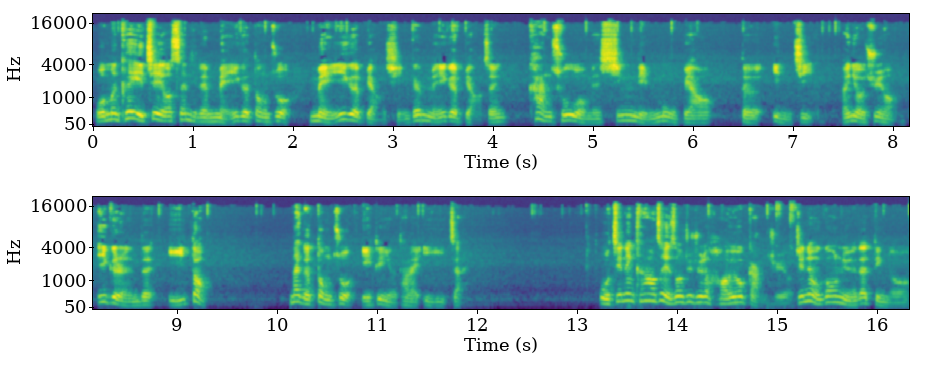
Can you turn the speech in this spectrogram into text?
我们可以借由身体的每一个动作、每一个表情跟每一个表征，看出我们心灵目标的印记。很有趣哦，一个人的移动，那个动作一定有它的意义在。我今天看到这里时候就觉得好有感觉哦。今天我跟我女儿在顶楼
